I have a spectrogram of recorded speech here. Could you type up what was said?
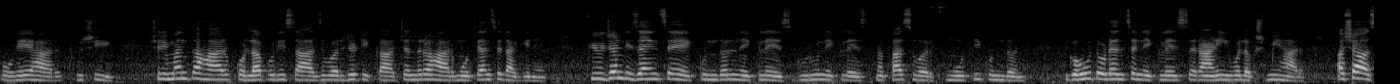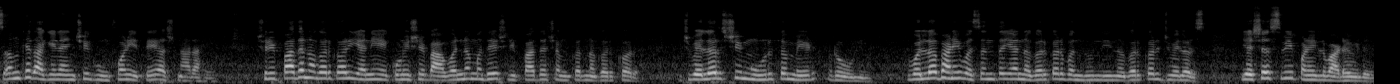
पोहेहार ठुशी श्रीमंतहार कोल्हापुरी साज वर्जटिका चंद्रहार मोत्यांचे दागिने फ्युजन डिझाईनचे कुंदल नेकलेस गुरु नेकलेस नकासवर्क मोती कुंदन गहू तोड्यांचे नेकलेस राणी व लक्ष्मीहार अशा असंख्य दागिन्यांची गुंफण येथे असणार आहे. श्रीपाद नगरकर यांनी एकोणीसशे बावन्नमध्ये श्रीपाद शंकर नगरकर ज्वेलर्सची मुहूर्त मेढ रोवली. वल्लभ आणि वसंत या नगरकर बंधूंनी नगरकर ज्वेलर्स यशस्वीपणे वाढविले.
